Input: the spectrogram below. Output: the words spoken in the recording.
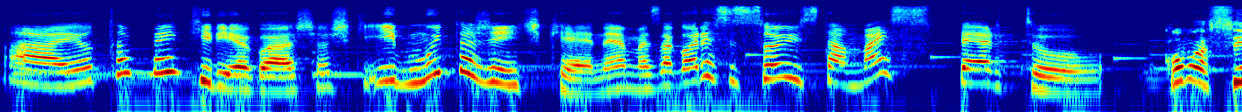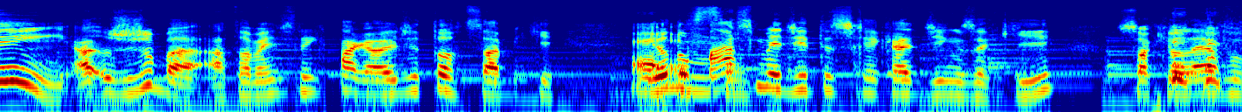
Ah, eu também queria, Guaxa. Acho que e muita gente quer, né? Mas agora esse sonho está mais perto. Como assim? A Jujuba, atualmente tem que pagar o editor, sabe que É, eu no máximo edito esses recadinhos aqui, só que eu levo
